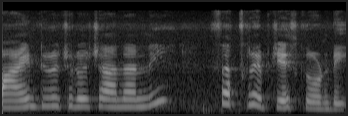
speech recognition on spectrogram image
మా ఇంటి రుచులు ఛానల్ని సబ్స్క్రైబ్ చేసుకోండి.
